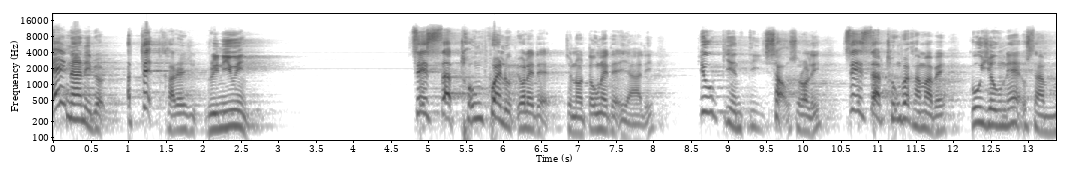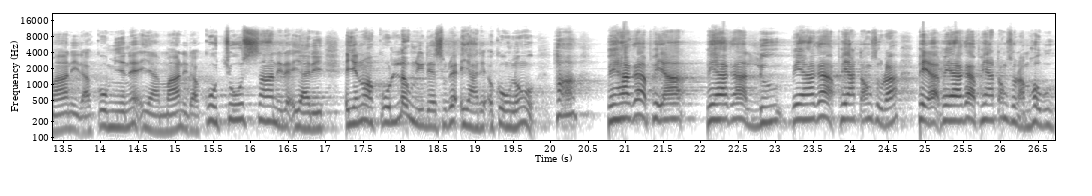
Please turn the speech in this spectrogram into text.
အဲ့နားနေပြီးတော့အသက်ခါရ renewing စစ်ဆက်ထုံဖွဲ့လို့ပြောလိုက်တဲ့ကျွန်တော်တုံးလိုက်တဲ့အရာလေးပြုပြင်တီဆောက်ဆိုတော့လေစစ်ဆက်ထုံဖွဲ့ခါမှပဲကိုယုံတဲ့ဥစ္စာမားနေတာကိုမြင်တဲ့အရာမားနေတာကိုကြိုးစားနေတဲ့အရာတွေအရင်တော့ကိုလုံနေတယ်ဆိုတဲ့အရာတွေအကုန်လုံးကိုဟာဘယ်ဟာကဖះ ဘယ်ဟာကလူဘယ်ဟာကဖះတောင်းဆိုတာဖះဘယ်ဟာကဖះတောင်းဆိုတာမဟုတ်ဘူး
